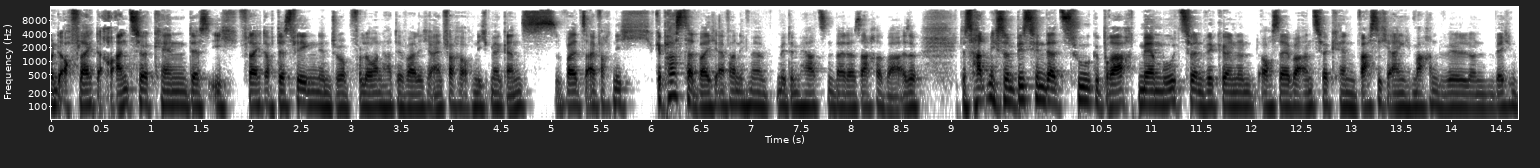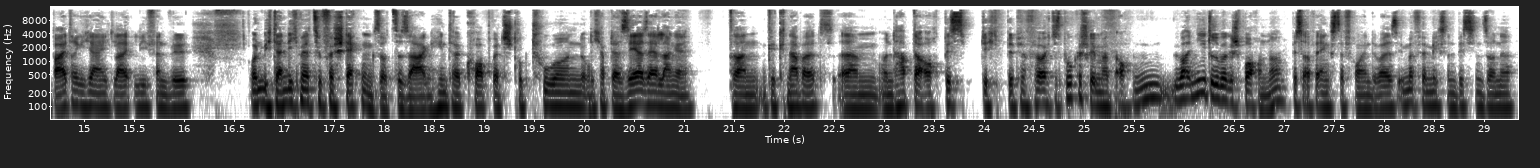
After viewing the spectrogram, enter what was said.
und auch vielleicht auch anzuerkennen, dass ich vielleicht auch deswegen den Job verloren hatte, weil ich einfach auch nicht mehr ganz, weil es einfach nicht gepasst hat, weil ich einfach nicht mehr mit dem Herzen bei der Sache war. Also das hat mich so ein bisschen dazu gebracht, mehr Mut zu entwickeln und auch selber anzuerkennen, was ich eigentlich machen will und welchen Beitrag ich eigentlich liefern will und mich dann nicht mehr zu verstecken sozusagen hinter Corporate Strukturen. Und ich habe da sehr, sehr lange dran geknabbert ähm, und habe da auch bis, bevor ich das Buch geschrieben habe, auch nie, nie drüber gesprochen, ne? bis auf engste Freunde, weil es immer für mich so ein bisschen so eine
